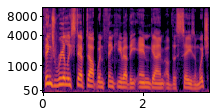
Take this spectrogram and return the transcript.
things really stepped up when thinking about the end game of the season, which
